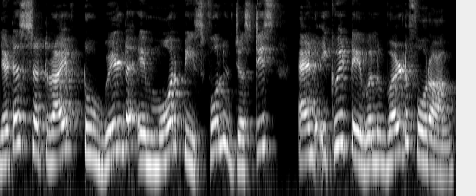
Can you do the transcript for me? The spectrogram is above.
Let us strive to build a more peaceful, justice and equitable world for all.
